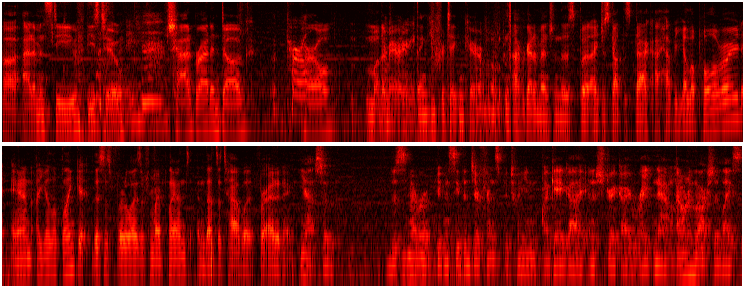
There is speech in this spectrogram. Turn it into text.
Uh, Adam and Steve, these two. Chad, Brad, and Doug. Pearl. Pearl, Mother Mary. Mary. Thank you for taking care of them. I forgot to mention this, but I just got this back. I have a yellow Polaroid and a yellow blanket. This is fertilizer for my plants, and that's a tablet for editing. Yeah, so this is my room. You can see the difference between a gay guy and a straight guy right now. I don't know who actually likes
